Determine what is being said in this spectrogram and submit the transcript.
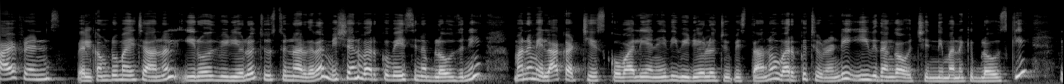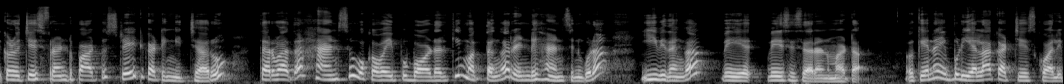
Hi friends welcome to my channel. ఈరోజు వీడియోలో చూస్తున్నారు కదా మిషన్ వర్క్ వేసిన బ్లౌజ్ని మనం ఎలా కట్ చేసుకోవాలి అనేది వీడియోలో చూపిస్తాను. వర్క్ చూడండి ఈ విధంగా వచ్చింది మనకి బ్లౌజ్కి. ఇక్కడ వచ్చేసి ఫ్రంట్ పార్ట్ స్ట్రైట్ కటింగ్ ఇచ్చారు. తర్వాత హ్యాండ్స్ ఒకవైపు బార్డర్కి మొత్తంగా రెండు హ్యాండ్స్ని కూడా ఈ విధంగా వే వేసేసారనమాట ఓకేనా? ఇప్పుడు ఎలా కట్ చేసుకోవాలి?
